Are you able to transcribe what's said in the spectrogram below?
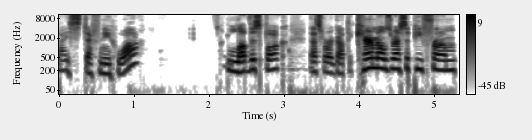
by Stephanie Hua. Love this book. That's where I got the caramels recipe from.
